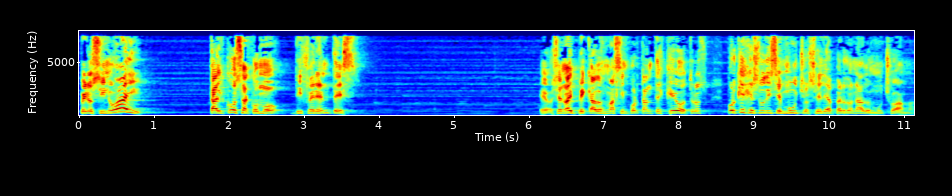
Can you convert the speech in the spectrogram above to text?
Pero si no hay tal cosa como diferentes eh, o sea, no hay pecados más importantes que otros. ¿Por qué Jesús dice mucho se le ha perdonado, mucho ama?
